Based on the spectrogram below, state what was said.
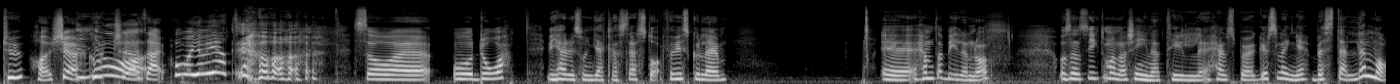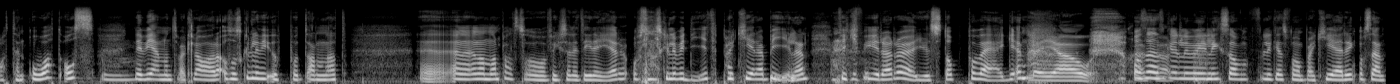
du har körkort. Ja. Så här, hon bara jag vet. Ja. Så, eh, och då, vi hade sån jäkla stress då. För vi skulle eh, hämta bilen då. Och sen så gick de andra tjejerna till Hells Burger så länge, beställde maten åt oss Mm. när vi ännu inte var klara. Och så skulle vi upp på ett annat eh, en, annan plats och fixa lite grejer. Och sen skulle vi dit, parkera bilen, fick fyra rödljusstopp på vägen. Och sen skulle vi liksom lyckas få en parkering och sen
